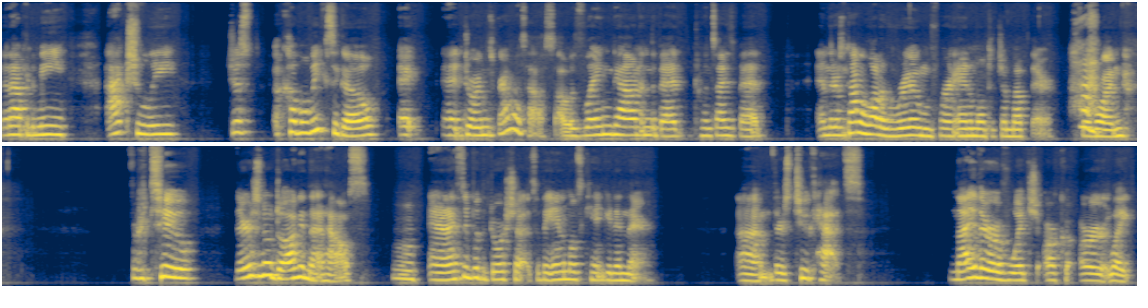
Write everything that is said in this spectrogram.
that happened to me actually just a couple weeks ago at, at Jordan's grandma's house. I was laying down in the bed, twin size bed, and there's not a lot of room for an animal to jump up there. For one, for two, there's no dog in that house, Mm. and I sleep with the door shut, so the animals can't get in there. Um, there's two cats, neither of which are are like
